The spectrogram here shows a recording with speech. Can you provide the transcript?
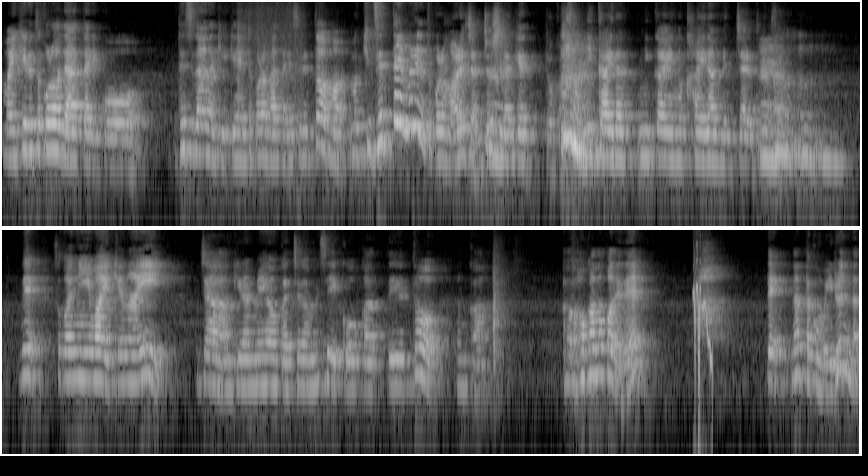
まあ、行けるところであったりこう手伝わなきゃいけないところがあったりすると、まあまあ、き絶対無理なところもあるじゃん。女子だけとかさ、2, 階だ2階の階段めっちゃあるとかさ、うんうんうんでそこには行けないじゃあ諦めようか違う店行こうかっていうとなんかほ他の子でねってなった子もいるんだっ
